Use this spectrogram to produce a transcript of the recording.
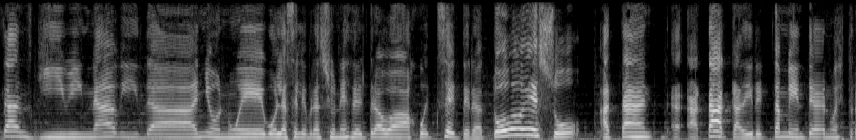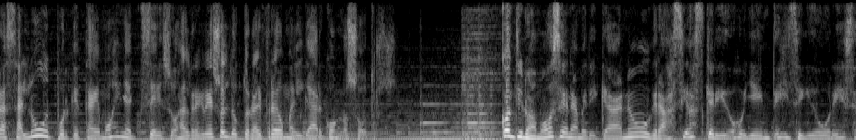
Thanksgiving, Navidad, Año Nuevo, las celebraciones del trabajo, etcétera. Todo eso ataca directamente a nuestra salud porque caemos en excesos. Al regreso, el doctor Alfredo Melgar con nosotros. Continuamos en Americano. Gracias, queridos oyentes y seguidores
